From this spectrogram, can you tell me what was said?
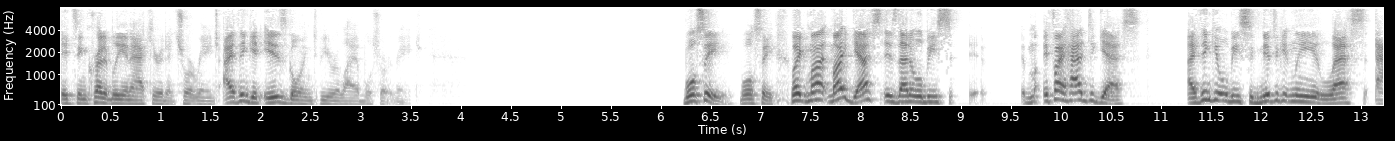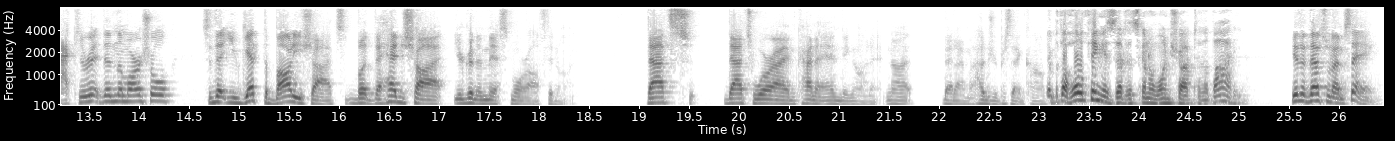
it's incredibly inaccurate at short range. I think it is going to be reliable short range. We'll see. We'll see. Like my my guess is that it will be. If I had to guess, I think it will be significantly less accurate than the Marshal, so that you get the body shots, but the headshot you're going to miss more often on. That's that's where I'm kind of ending on it. Not that I'm 100 percent confident. but the whole thing is that it's going to one shot to the body. Yeah, that's what I'm saying.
